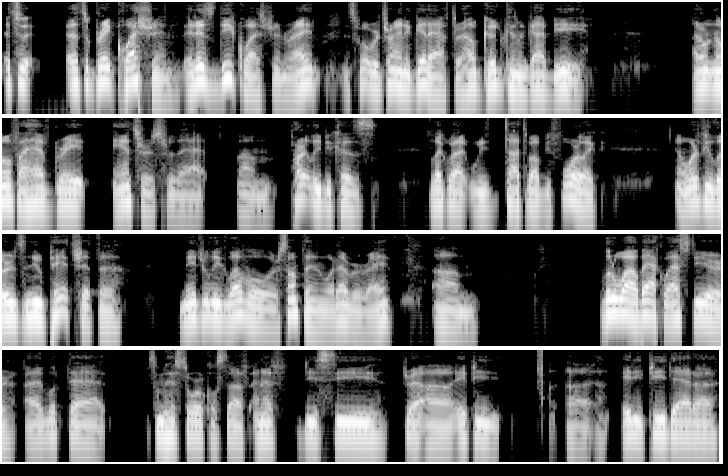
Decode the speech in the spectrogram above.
It's a it's a great question. It is the question, right? It's what we're trying to get after. How good can a guy be? I don't know if I have great answers for that. Um, partly because, like what we talked about before, like, you know, what if he learns a new pitch at the major league level or something, whatever, right? Um, a little while back last year, I looked at some historical stuff, NFBC, uh, AP, uh, ADP data,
